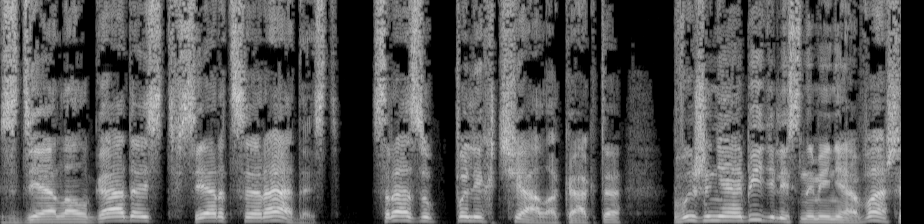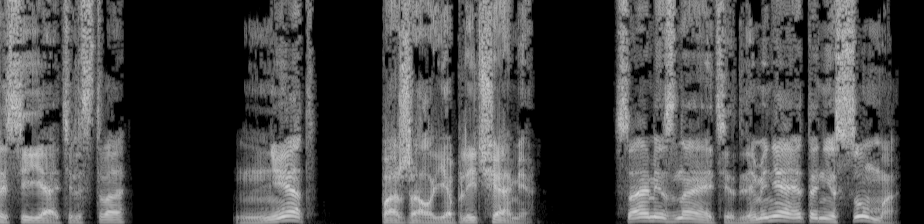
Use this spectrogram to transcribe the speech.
«Сделал гадость, в сердце радость. Сразу полегчало как-то. Вы же не обиделись на меня, ваше сиятельство?» «Нет», — пожал я плечами. «Сами знаете, для меня это не сумма,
